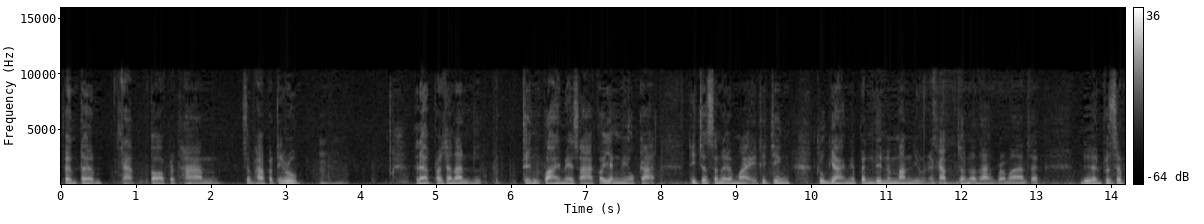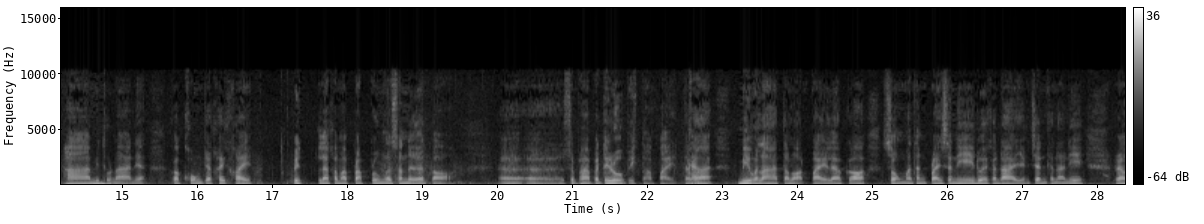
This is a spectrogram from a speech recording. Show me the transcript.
เพิ่มเติมครับ ต่อประธานสภาปฏิรูป และเพราะฉะนั้นถึงปลายเมษาก็ยังมีโอกาสที่จะเสนอใหม่ที่จริงทุกอย่างเนี่ยเป็นดินน้ำมันอยู่นะครับ จนกระทั่งประมาณสักเดือนพฤษภามิถุนาเนี่ยก็คงจะค่อยๆ ปิดแล้วก็มาปรับปรุงและเสนอต่อเอ่อเอ่อ สภาปฏิรูปอีกต่อไป แต่ครับว่ามีเวลาตลอดไปแล้วก็ส่งมาทางไปรษณีย์ด้วยก็ได้ อย่างเช่นขณะนี้เรา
